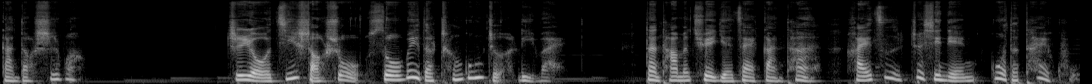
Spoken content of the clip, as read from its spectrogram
感到失望。只有极少数所谓的成功者例外，但他们却也在感叹孩子这些年过得太苦，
